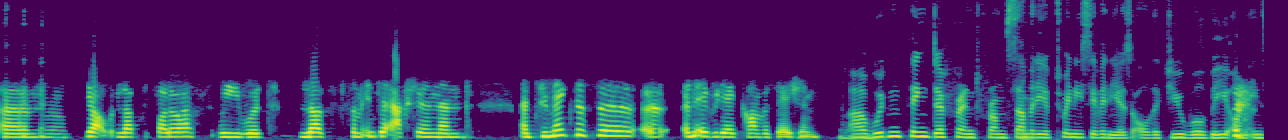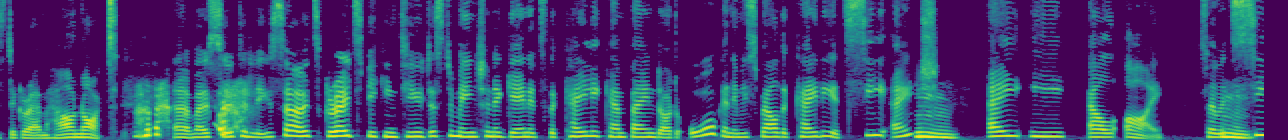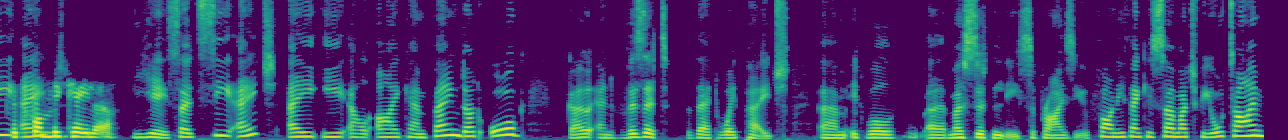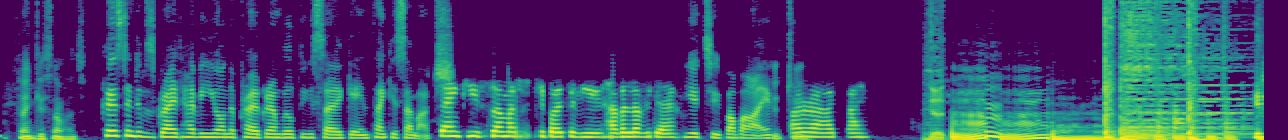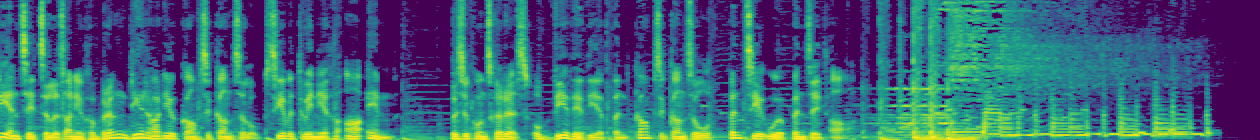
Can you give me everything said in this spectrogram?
um, yeah, would love to follow us, we would love some interaction and and to make this a, a, an everyday conversation. I wouldn't think different from somebody of 27 years old that you will be on Instagram. How not? Uh, most certainly. So it's great speaking to you. Just to mention again, it's the ChaeliCampaign.org. And let me spell the Chaeli. It's C H A E L I. So it's C It's from H. Michaela. Yes, so it's C H A E L I campaign.org. Go and visit that webpage. Um, it will uh, most certainly surprise you. Fani, thank you so much for your time. Thank you so much. Kirsten, it was great having you on the program. We'll do so again. Thank you so much. Thank you so much to both of you. Have a lovely day. you too. Bye bye. All right, bye. Hierdie aansetsel is aan jou gebring deur Radio Kaapse Kansel op 729 AM. Besoek ons gerus op www.kaapsekansel.co.za.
